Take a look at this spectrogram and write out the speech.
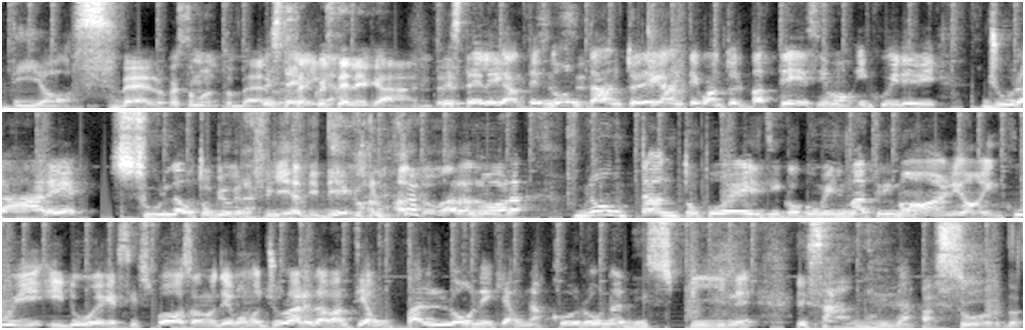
Dios. Bello, questo è molto bello. Questo è questo è elegante. Questo è elegante, Sì, non sì. tanto elegante quanto il battesimo, in cui devi giurare sull'autobiografia di Diego Armando Maradona, non tanto poetico come il matrimonio, in cui i due che si sposano devono giurare davanti a un pallone che ha una corona di spine e sanguina. Assurdo.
